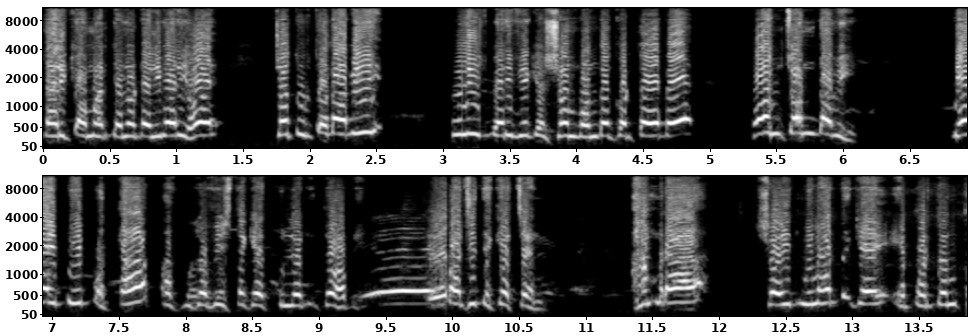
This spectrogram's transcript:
তারিখে আমার যেন ডেলিভারি হয়। চতুর্থ দাবি, পুলিশ ভেরিফিকেশন বন্ধ করতে হবে। পঞ্চম দাবি ভিআইপি পত্তা পাসপোর্ট অফিস থেকে তুলে নিতে হবে। দেখেছেন। আমরা শহীদ মিনার থেকে এ পর্যন্ত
